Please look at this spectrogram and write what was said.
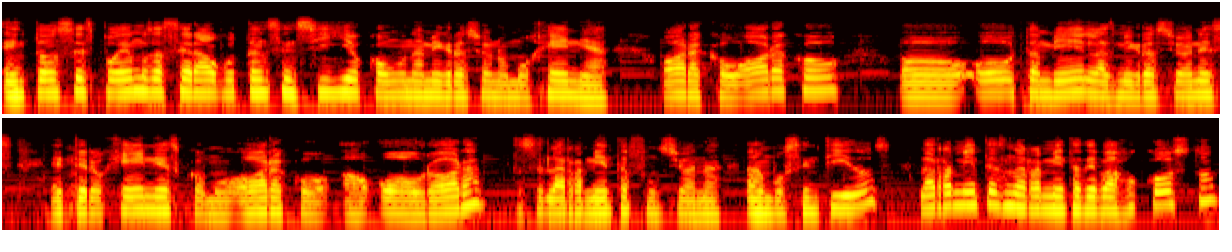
entonces podemos hacer algo tan sencillo como una migración homogénea Oracle-Oracle o también las migraciones heterogéneas como Oracle o, Aurora. Entonces la herramienta funciona a ambos sentidos. La herramienta es una herramienta de bajo costo.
